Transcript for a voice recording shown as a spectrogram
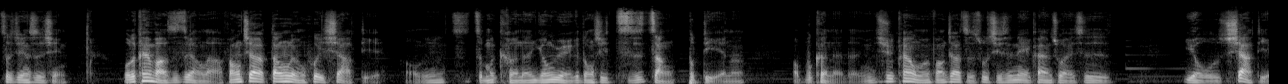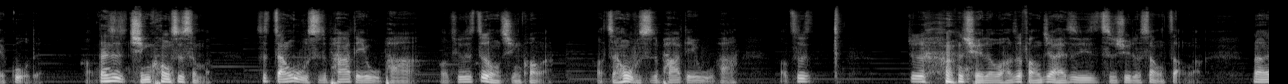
这件事情，我的看法是这样啦，房价当然会下跌。哦，你怎么可能永远一个东西只涨不跌呢？哦，不可能的。你去看我们房价指数，其实你也看得出来是有下跌过的。好，但是情况是什么？是涨五十趴跌五趴。哦，就是这种情况啊，哦，涨五十趴跌五趴，哦，这就是 觉得哇，这房价还是一直持续的上涨啊。那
